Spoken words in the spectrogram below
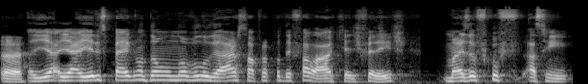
É. E, e aí eles pegam, dão um novo lugar só pra poder falar que é diferente. Mas eu fico, assim,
